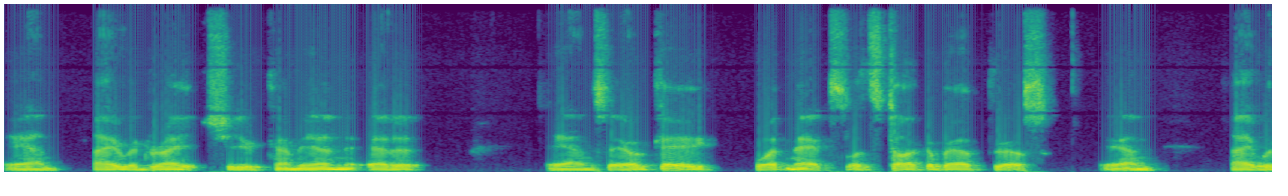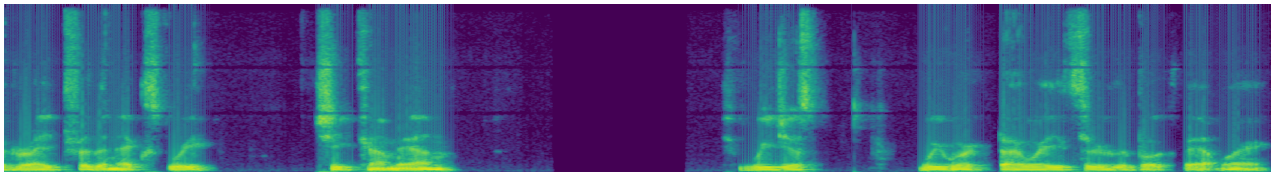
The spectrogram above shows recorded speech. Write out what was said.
And I would write, she would come in, edit, and say, okay, what next? Let's talk about this. And I would write for the next week she'd come in. We just we worked our way through the book that way.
